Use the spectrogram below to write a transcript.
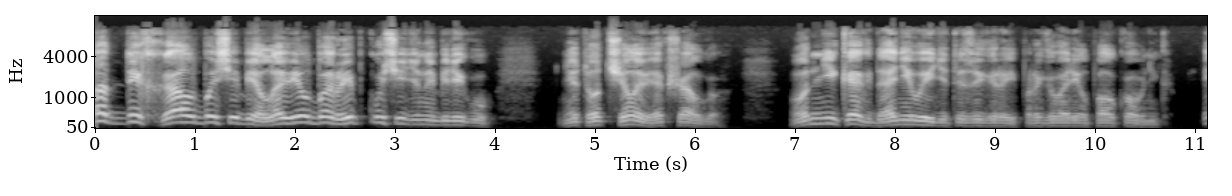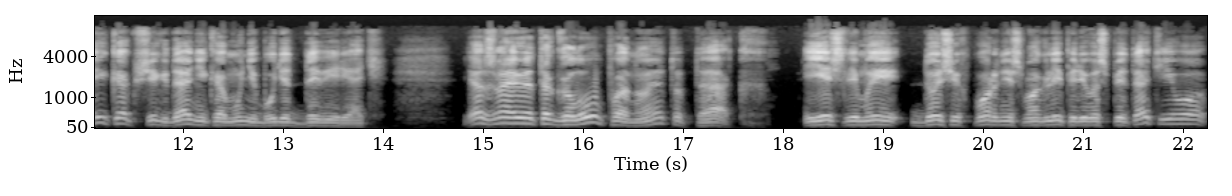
Отдыхал бы себе, ловил бы рыбку, сидя на берегу. Не тот человек, Шалгу. Он никогда не выйдет из игры, — проговорил полковник. И, как всегда, никому не будет доверять. Я знаю, это глупо, но это так. И если мы до сих пор не смогли перевоспитать его,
